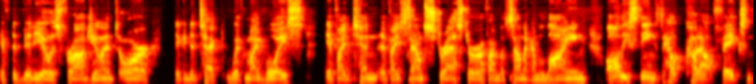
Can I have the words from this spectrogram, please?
if the video is fraudulent, or it can detect with my voice if I tend if I sound stressed or if I sound like I'm lying. All these things to help cut out fakes and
